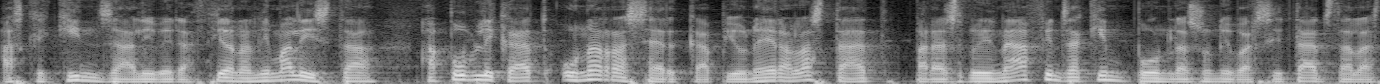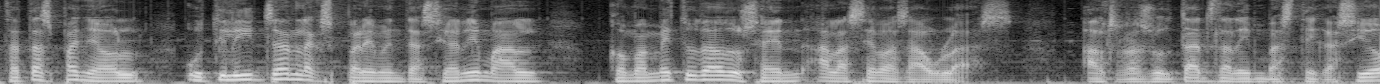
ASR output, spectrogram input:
Esque 15 Liberació Animalista ha publicat una recerca pionera a l'Estat per esbrinar fins a quin punt les universitats de l'estat espanyol utilitzen l'experimentació animal com a mètode docent a les seves aules, els resultats de la investigació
